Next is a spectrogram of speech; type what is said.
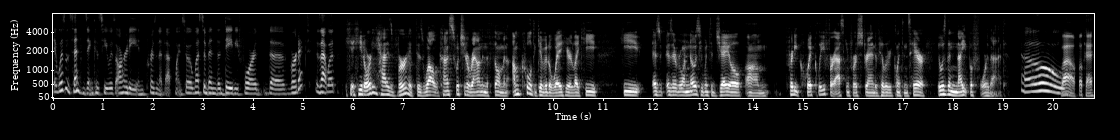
it wasn't sentencing because he was already in prison at that point. So it must have been the day before the verdict. Is that what? He, he'd already had his verdict as well. We kind of switch it around in the film, and I'm cool to give it away here. Like he, he, as as everyone knows, he went to jail um, pretty quickly for asking for a strand of Hillary Clinton's hair. It was the night before that. Oh, wow. Okay.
